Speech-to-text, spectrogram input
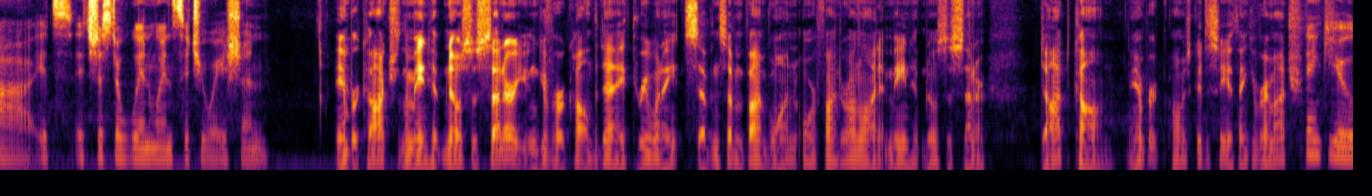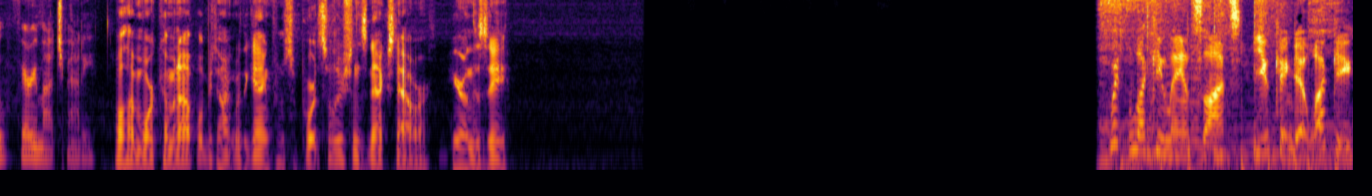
uh, it's it's just a win-win situation Amber Cox from the Maine Hypnosis Center. You can give her a call today, 318 7751, or find her online at mainhypnosiscenter.com. Amber, always good to see you. Thank you very much. thank you very much maddie We'll have more coming up. We'll be talking with the gang from Support Solutions next hour here on the Z. With Lucky Land slots, you can get lucky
